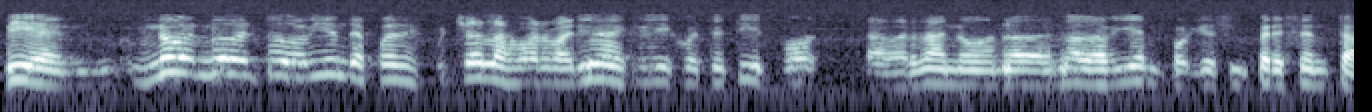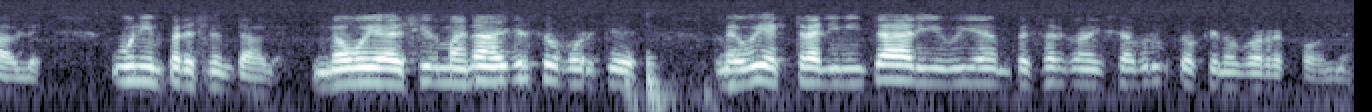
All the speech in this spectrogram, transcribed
Bien, no, no del todo bien después de escuchar las barbaridades que dijo este tipo. La verdad, no nada, nada bien porque es impresentable, un impresentable. No voy a decir más nada que eso porque me voy a extralimitar y voy a empezar con exabruptos que no corresponden.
